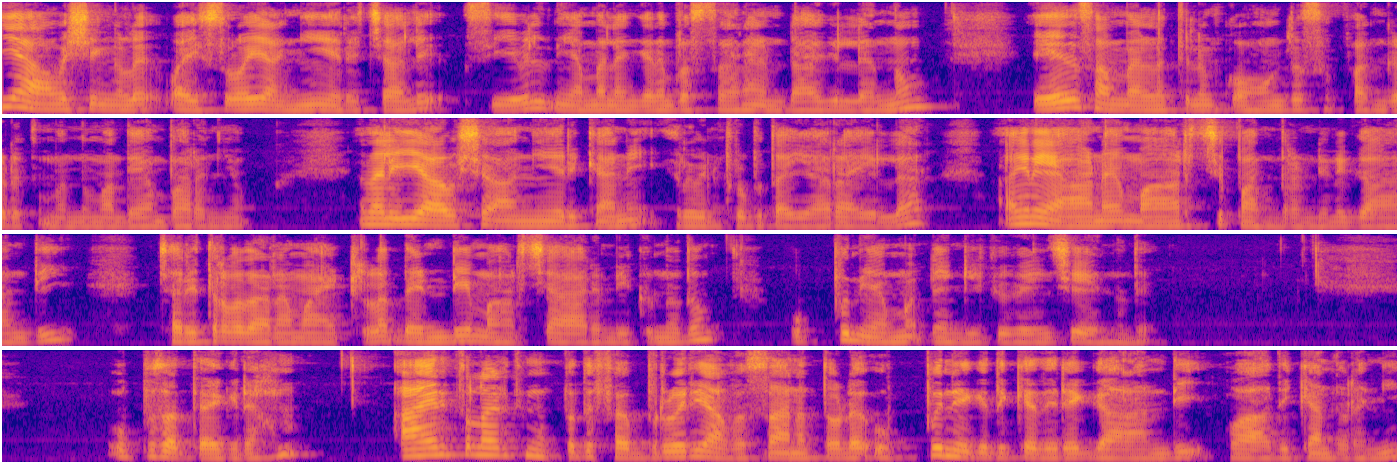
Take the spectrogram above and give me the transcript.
ഈ ആവശ്യങ്ങൾ വൈസ്രോയി അംഗീകരിച്ചാൽ സിവിൽ നിയമലംഘന പ്രസ്ഥാനം ഉണ്ടാകില്ലെന്നും ഏത് സമ്മേളനത്തിലും കോൺഗ്രസ് പങ്കെടുക്കുമെന്നും അദ്ദേഹം പറഞ്ഞു. എന്നാൽ ഈ ആവശ്യം അംഗീകരിക്കാൻ ഇർവിൻ പ്രഭു തയ്യാറായില്ല. അങ്ങനെയാണ് മാർച്ച് പന്ത്രണ്ടിന് ഗാന്ധി ചരിത്രപ്രധാനമായിട്ടുള്ള ദണ്ഡി മാർച്ച് ആരംഭിക്കുന്നതും ഉപ്പ് നിയമം ലംഘിക്കുകയും ചെയ്യുന്നത്. ഉപ്പ് സത്യാഗ്രഹം. ആയിരത്തി തൊള്ളായിരത്തി മുപ്പത് ഫെബ്രുവരി അവസാനത്തോടെ ഉപ്പ് നികുതിക്കെതിരെ ഗാന്ധി വാദിക്കാൻ തുടങ്ങി.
